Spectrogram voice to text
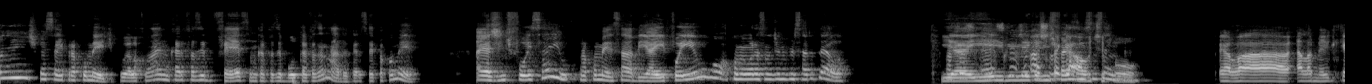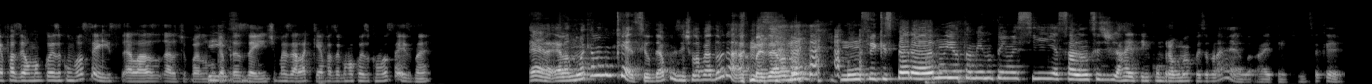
onde a gente vai sair pra comer? Tipo, ela falou, ah, não quero fazer festa, não quero fazer bolo, não quero fazer nada, eu quero sair pra comer. Aí a gente foi e saiu pra comer, sabe? E aí foi a comemoração de aniversário dela. E Mas é- aí é meio que a gente legal, faz isso tipo, sempre. Ela, ela meio que quer fazer uma coisa com vocês. Ela, ela, tipo, ela não quer Isso. presente, mas ela quer fazer alguma coisa com vocês, né? É, ela não é que ela não quer, se eu der o presente ela vai adorar, mas ela não, não fica esperando e eu também não tenho esse, essa ânsia de, ah, eu tenho que comprar alguma coisa pra ela, aí tem que, não sei o quê.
